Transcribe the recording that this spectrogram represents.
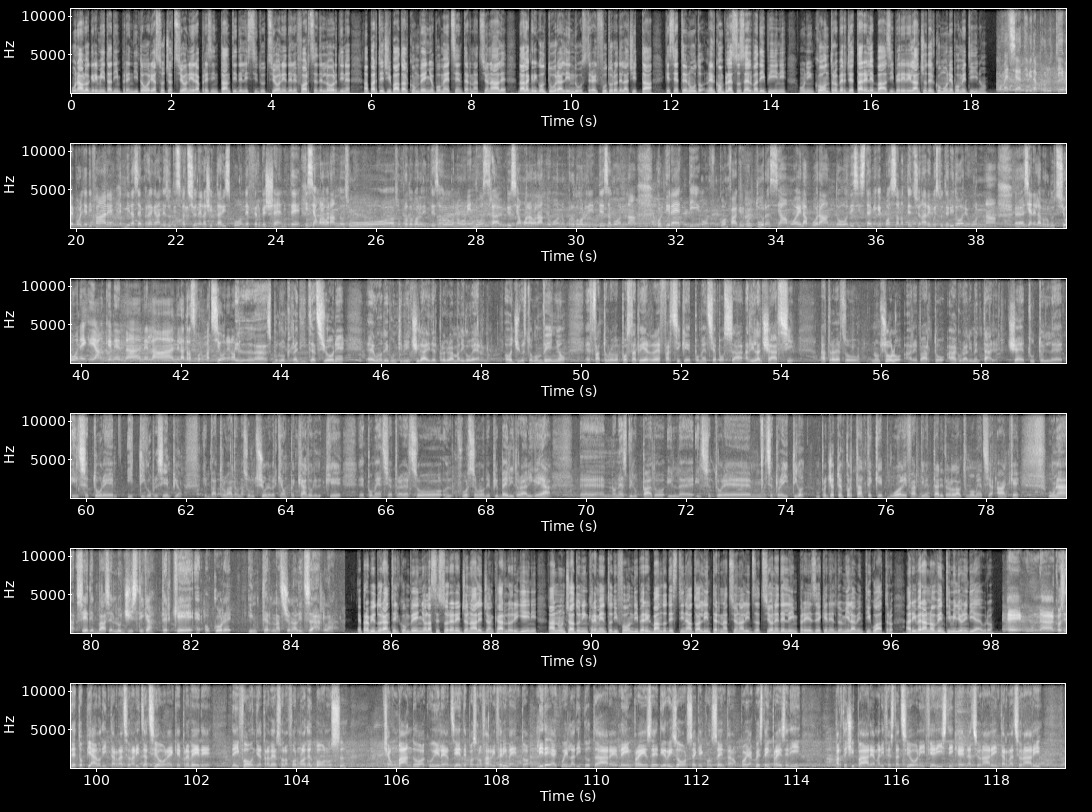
Un'aula gremita di imprenditori, associazioni, rappresentanti delle istituzioni e delle forze dell'ordine ha partecipato al convegno Pomezia Internazionale Dall'agricoltura all'industria il futuro della città che si è tenuto nel complesso Selva dei Pini, un incontro per gettare le basi per il rilancio del comune pometino commercio e attività produttive, voglia di fare. Mi dà sempre grande soddisfazione, la città risponde, effervescente. Stiamo lavorando su, su un protocollo d'intesa con un'industria, in più stiamo lavorando con un protocollo d'intesa con col Diretti, con, con Agricoltura, stiamo elaborando dei sistemi che possano attenzionare questo territorio con, eh, sia nella produzione che anche nel, nella, nella, trasformazione. No? La sburocratizzazione è uno dei punti principali del programma di governo. Oggi questo convegno è fatto proprio apposta per far sì che Pomezia possa rilanciarsi attraverso non solo a reparto agroalimentare, c'è tutto il, il, settore ittico per esempio che va trovata una soluzione perché è un peccato che, che eh, Pomezia attraverso eh, forse uno dei più bei litorali che ha eh, non è sviluppato il, il, settore, il, settore, ittico, un progetto importante che vuole far diventare tra l'altro Pomezia anche una sede base logistica perché eh, occorre internazionalizzarla. E proprio durante il convegno l'assessore regionale Giancarlo Righini ha annunciato un incremento di fondi per il bando destinato all'internazionalizzazione delle imprese che nel 2024 arriveranno a 20 milioni di euro. È un eh, cosiddetto piano di internazionalizzazione che prevede dei fondi attraverso la formula del bonus c'è un bando a cui le aziende possono fare riferimento. L'idea è quella di dotare le imprese di risorse che consentano poi a queste imprese di partecipare a manifestazioni fieristiche nazionali e internazionali,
